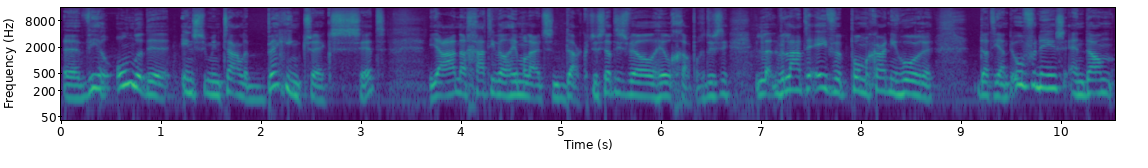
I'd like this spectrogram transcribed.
eh, weer onder de instrumentale backing tracks zet, ja, dan gaat hij wel helemaal uit zijn dak. Dus dat is wel heel grappig. Dus eh, we laten even Paul McCartney horen dat hij aan het oefenen is en dan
